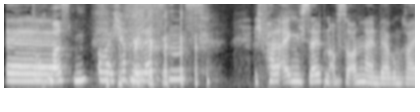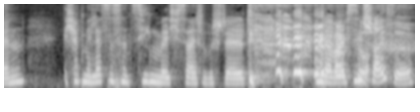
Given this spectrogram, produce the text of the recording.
Äh, Tuchmasken. oh, ich habe mir letztens. Ich falle eigentlich selten auf so Online-Werbung rein. Ich habe mir letztens eine Ziegenmilchseife bestellt. Und da war ich so. Wie scheiße.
